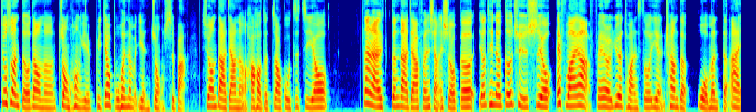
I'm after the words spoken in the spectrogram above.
就算得到呢，状况也比较不会那么严重，是吧？希望大家呢好好的照顾自己哦。再来跟大家分享一首歌，要听的歌曲是由 F.Y.R. 飞儿乐团所演唱的《我们的爱》。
